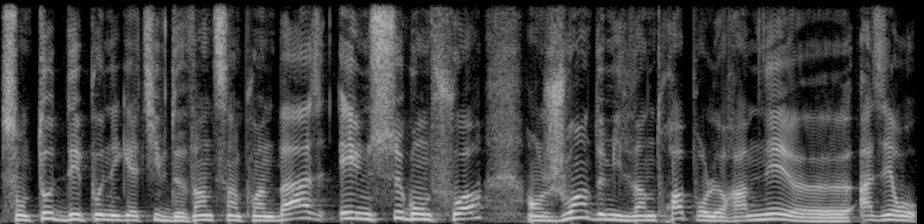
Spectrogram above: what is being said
son taux de dépôt négatif de 25 points de base et une seconde fois en juin 2023 pour le ramener euh, à zéro.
